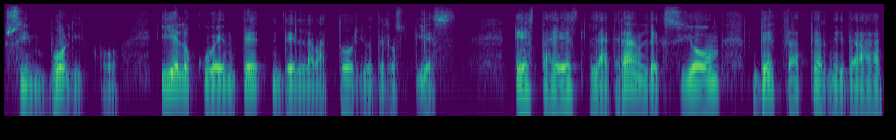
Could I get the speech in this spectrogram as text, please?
simbólico y elocuente del lavatorio de los pies. Esta es la gran lección de fraternidad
